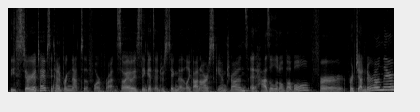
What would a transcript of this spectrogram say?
these stereotypes and kind of bring that to the forefront. So I always think it's interesting that like on our scantrons, it has a little bubble for for gender on there.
